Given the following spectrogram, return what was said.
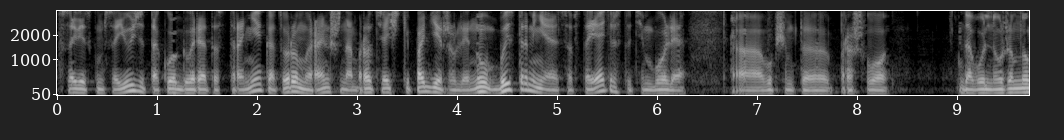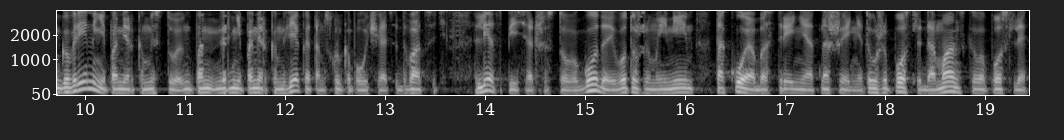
в Советском Союзе такое говорят о стране, которую мы раньше, наоборот, всячески поддерживали. Ну, быстро меняются обстоятельства, тем более, а, в общем-то, прошло довольно уже много времени по меркам истории, ну, по, вернее, по меркам века, там сколько получается, 20 лет с 56 -го года, и вот уже мы имеем такое обострение отношений. Это уже после Даманского, после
